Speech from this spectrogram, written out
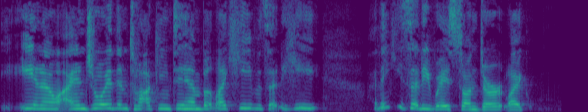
you know i enjoy them talking to him but like he even said he i think he said he raced on dirt like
